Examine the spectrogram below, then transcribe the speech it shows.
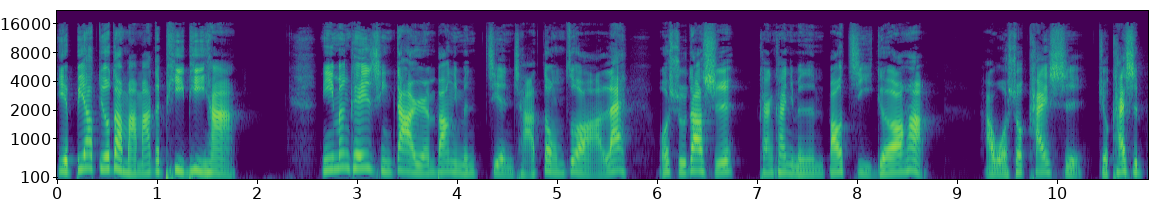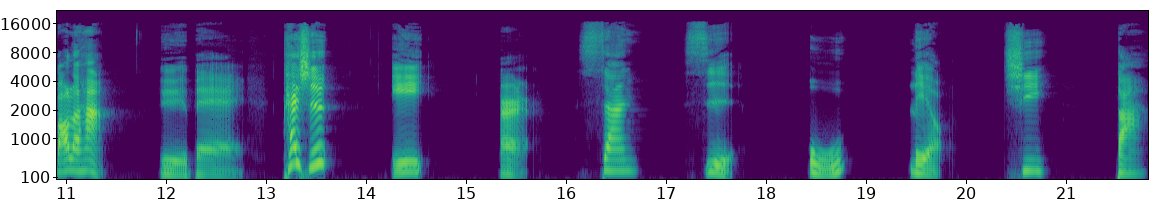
也不要丢到妈妈的屁屁哈。你们可以请大人帮你们检查动作啊。来，我数到十，看看你们能包几个哦哈。好，我说开始就开始包了哈，预备开始，一、二、三、四、五、六、七。八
